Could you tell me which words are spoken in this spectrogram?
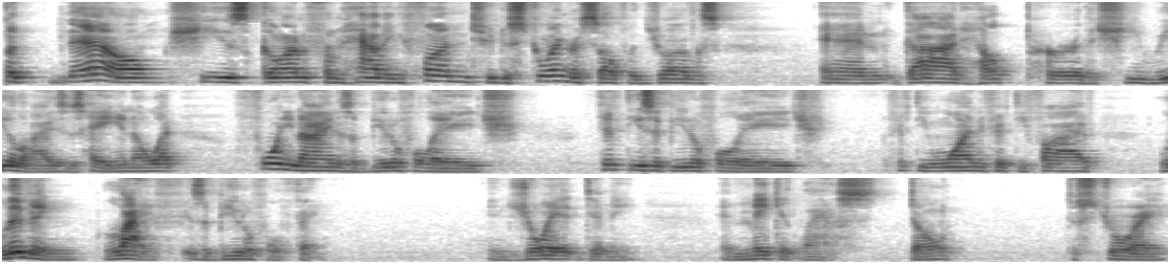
But now she's gone from having fun to destroying herself with drugs, and God help her that she realizes, hey, you know what? 49 is a beautiful age. 50 is a beautiful age. 51, 55. Living life is a beautiful thing. Enjoy it, Demi, and make it last. Don't destroy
